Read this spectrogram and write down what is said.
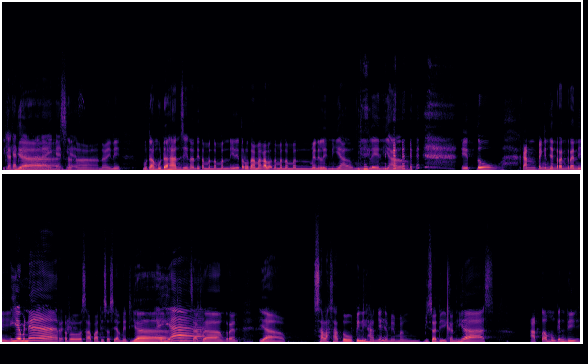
ikan, Ikan hias. ah, ikan hias. Ah, Nah ini mudah-mudahan sih nanti teman-teman ini terutama kalau teman-teman milenial, milenial itu kan pengen yang keren-keren nih. Iya benar. Terus apa di sosial media, Iya. di Instagram keren. Ya salah satu pilihannya ya memang bisa di ikan hias atau mungkin di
